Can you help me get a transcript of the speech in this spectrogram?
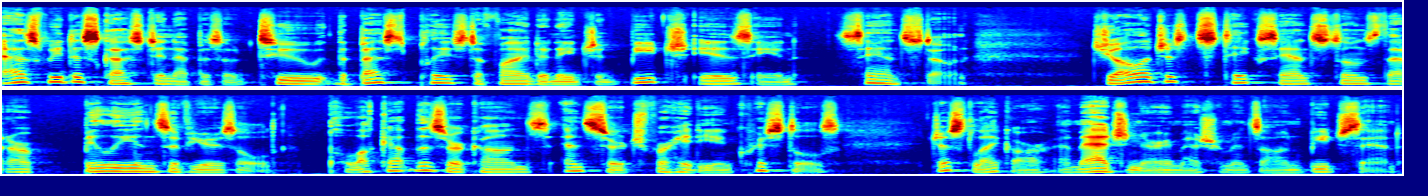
As we discussed in episode 2, the best place to find an ancient beach is in sandstone. Geologists take sandstones that are billions of years old, pluck out the zircons, and search for Hadean crystals, just like our imaginary measurements on beach sand.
